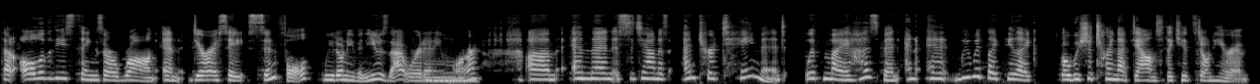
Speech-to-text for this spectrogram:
that all of these things are wrong and dare I say sinful. We don't even use that word anymore. Mm. Um, and then sit down as entertainment with my husband and, and we would like be like, oh, we should turn that down so the kids don't hear it.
